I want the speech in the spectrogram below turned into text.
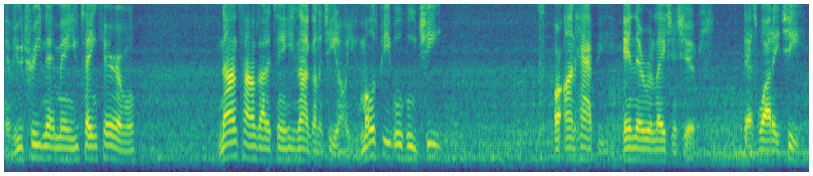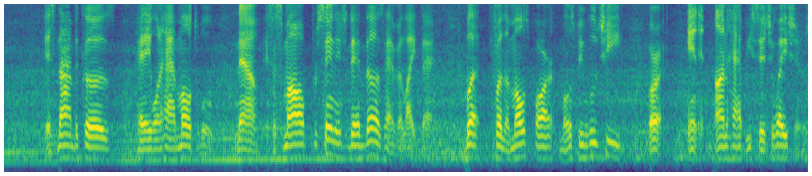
if you treating that man, you taking care of him, nine times out of ten, he's not gonna cheat on you. Most people who cheat are unhappy in their relationships. That's why they cheat. It's not because hey, they want to have multiple. Now, it's a small percentage that does have it like that. But for the most part, most people who cheat are in unhappy situations.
